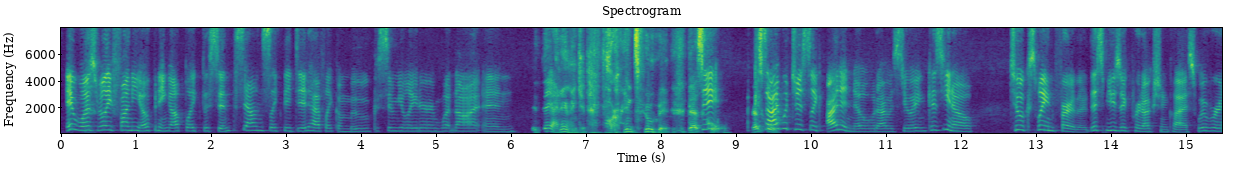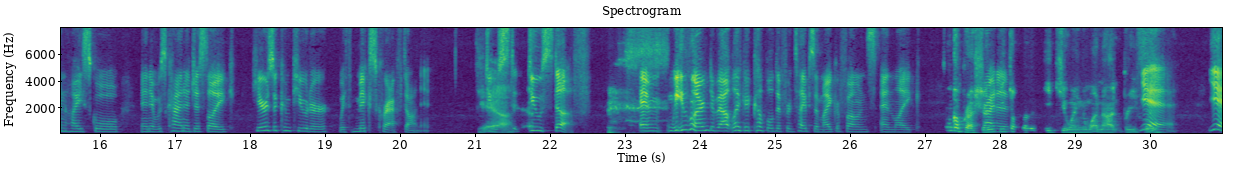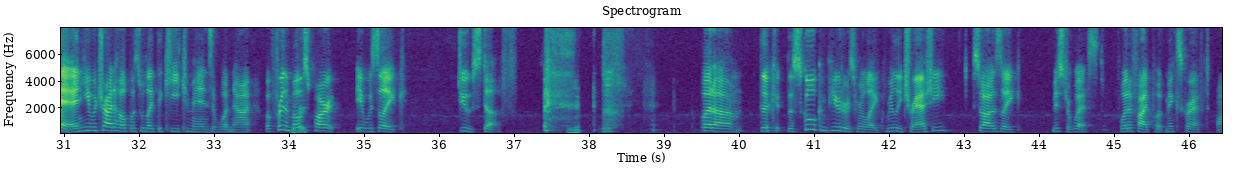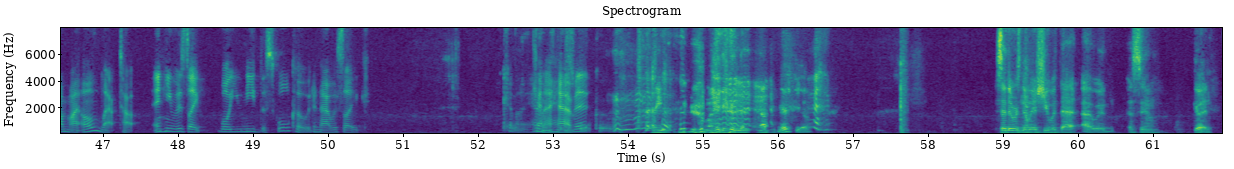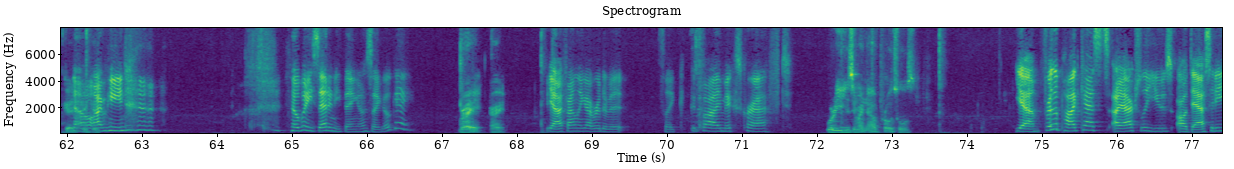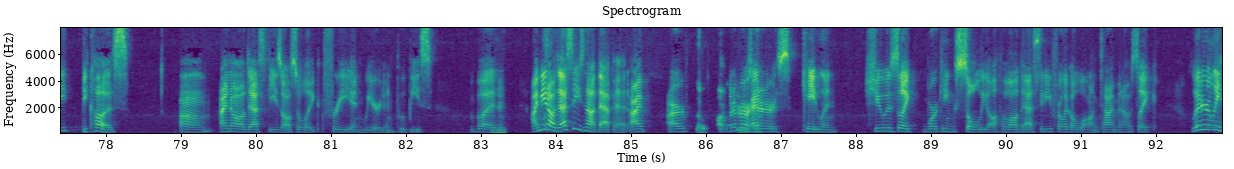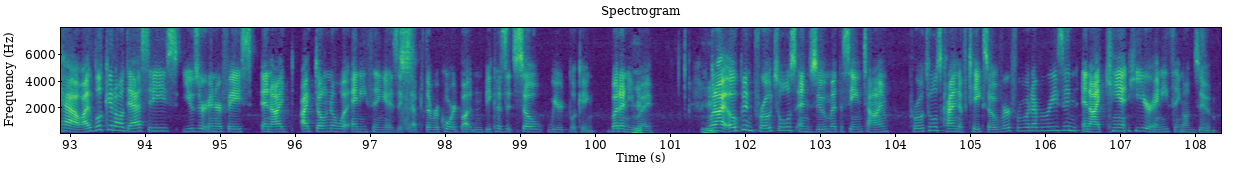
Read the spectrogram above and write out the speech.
it was really funny opening up like the synth sounds. Like they did have like a Moog simulator and whatnot, and Did they? I didn't even get that far into it. That's They- cool. Because cool. I would just like I didn't know what I was doing. Because you know, to explain further, this music production class, we were in high school, and it was kind of just like here's a computer with Mixcraft on it. do, yeah. st- do stuff. and we learned about like a couple different types of microphones and like Some compression, to- talked about EQing and whatnot briefly. yeah yeah and he would try to help us with like the key commands and whatnot but for the Right. most part it was like do stuff Mhm. but um the the school computers were like really trashy so i was like mr west what if i put mixcraft on my own laptop and he was like well you need the school code and i was like Can I have, Can I have it? code? like, not. So there was no issue with that, I would assume. Good, good. no good, good. i mean nobody said anything i was like okay right, right. yeah, I finally got rid of it. It's like goodbye, Mixcraft. What are you using right now? Pro Tools? Yeah, for the podcasts, I actually use Audacity because um I know Audacity is also like free and weird and poopies. But Mhm. I mean Audacity's not that bad. I our No, one of our not. editors, Caitlin, she was like working solely off of Audacity for like a long time and I was like literally how i look at audacity's user interface and i i don't know what anything is except the record button because it's so weird looking but anyway Mhm. when i open pro tools and zoom at the same time pro tools kind of takes over for whatever reason and i can't hear anything on zoom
